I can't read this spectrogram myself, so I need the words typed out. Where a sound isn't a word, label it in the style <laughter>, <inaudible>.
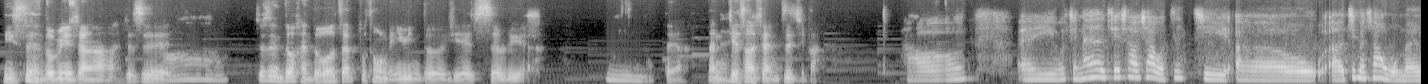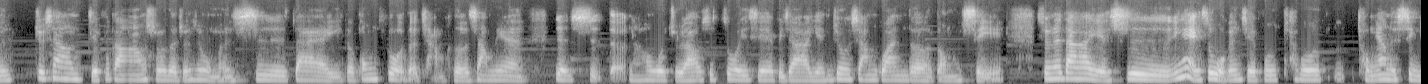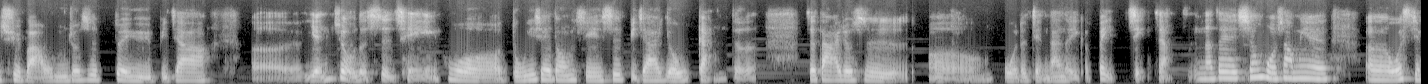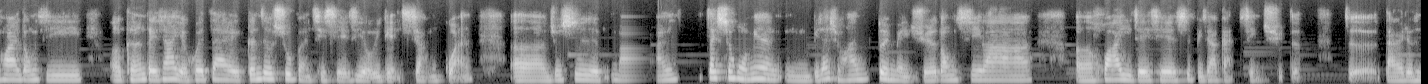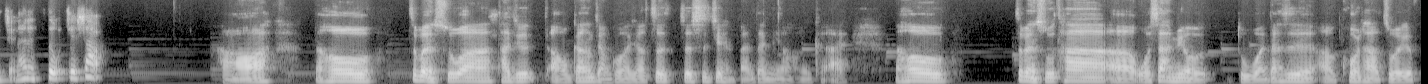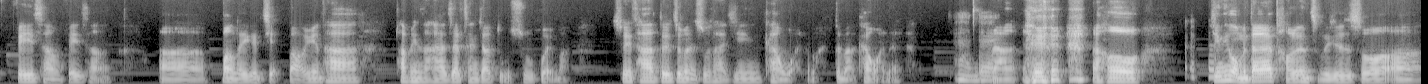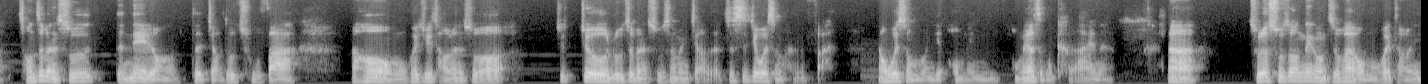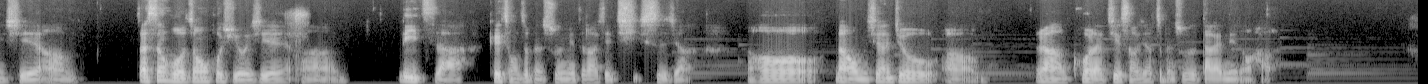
你是很多面相啊，就是哦，就是你都很多在不同领域，你都有一些涉略啊。嗯，对啊，那你介绍一下你自己吧。好，哎，我简单的介绍一下我自己。呃呃，基本上我们就像杰夫刚刚说的，就是我们是在一个工作的场合上面认识的。然后我主要是做一些比较研究相关的东西，所以呢，大概也是应该也是我跟杰夫差不多同样的兴趣吧。我们就是对于比较呃研究的事情或读一些东西是比较有感的。这大概就是呃我的简单的一个背景这样子。那在生活上面，呃，我喜欢的东西，呃，可能等一下也会在跟这个书本其实也是有一点相关。呃，就是蛮在生活面，嗯，比较喜欢对美学的东西啦，呃，花艺这些是比较感兴趣的。这大概就是简单的自我介绍。好啊，然后这本书啊，它就啊，我刚刚讲过，叫这这世界很烦，但你好很可爱。然后这本书它呃，我是还没有读完，但是呃，库尔他有做一个非常非常呃棒的一个简报，因为他他平常还要在参加读书会嘛，所以他对这本书他已经看完了嘛，对吧？看完了。嗯，对，然后 <laughs> 然后今天我们大家讨论主题就是说，呃，从这本书的内容的角度出发，然后我们会去讨论说，就就如这本书上面讲的，这世界为什么很烦？那为什么我们我们我们要怎么可爱呢？那除了书中内容之外，我们会讨论一些，嗯，在生活中或许有一些呃例子啊，可以从这本书里面得到一些启示，这样。然后，那我们现在就呃让阔来介绍一下这本书的大概内容好了。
